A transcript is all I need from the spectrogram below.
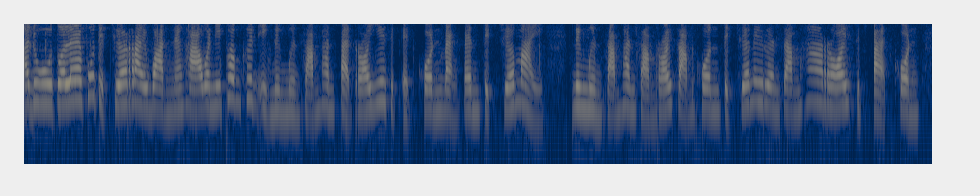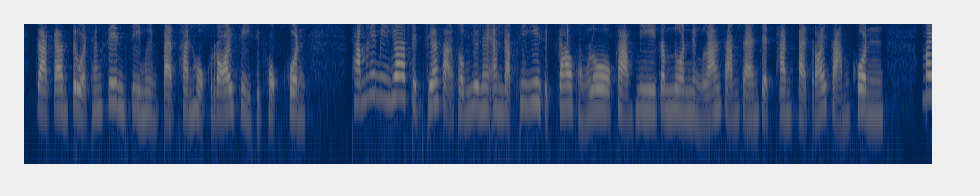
มาดูตัวเลขผู้ติดเชื้อรายวันนะคะ วันนี้เพิ่มขึ้นอีก 13,821 คนแบ่งเป็นติดเชื้อใหม่ 13,303 คน ติดเชื้อในเรือนจำ518 คน จากการตรวจทั้งสิ้น 48,646 คนทำให้มียอดติดเชื้อสะสมอยู่ในอันดับที่ 29 ของโลกค่ะ มีจำนวน 1,307,803 คน ไม่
